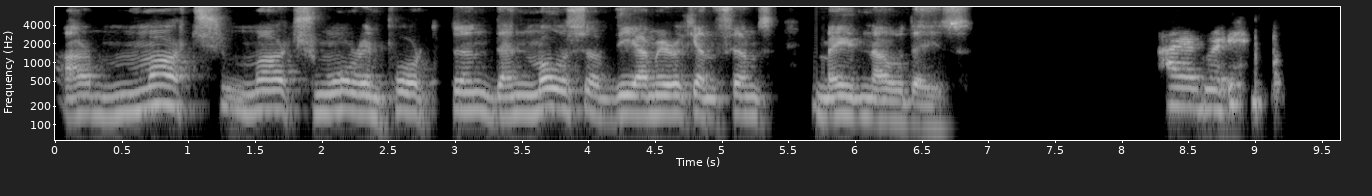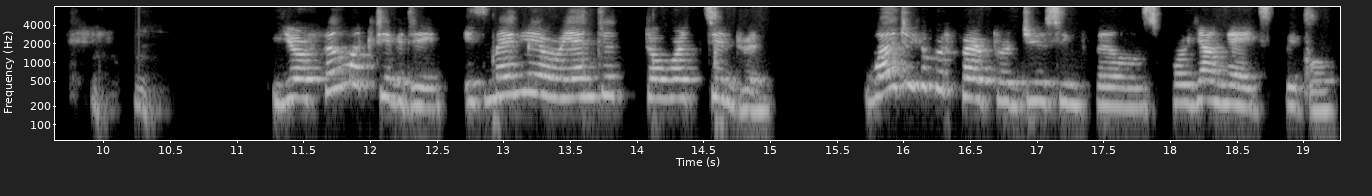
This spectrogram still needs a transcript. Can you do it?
are much, much more important than most of the American films made nowadays. I agree. Your film activity is mainly oriented toward children. Why do you prefer producing films for young age people?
